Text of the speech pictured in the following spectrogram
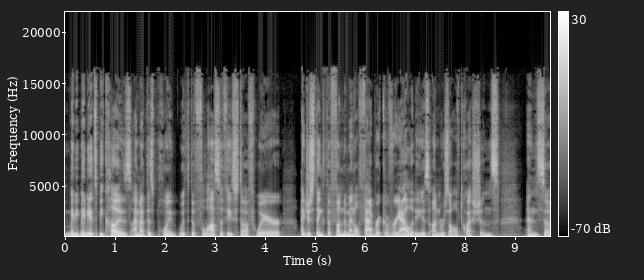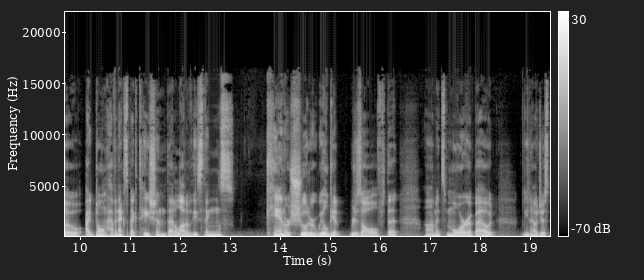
maybe maybe it's because I'm at this point with the philosophy stuff where I just think the fundamental fabric of reality is unresolved questions. And so I don't have an expectation that a lot of these things can or should or will get resolved. That um, it's more about, you know, just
